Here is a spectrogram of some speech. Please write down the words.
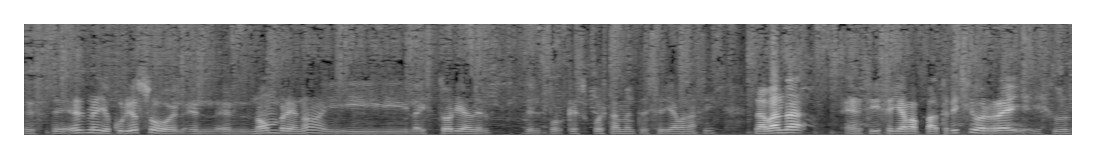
este, es medio curioso el, el, el nombre, ¿no? Y, y la historia del, del por qué supuestamente se llaman así. La banda en sí se llama Patricio Rey y sus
